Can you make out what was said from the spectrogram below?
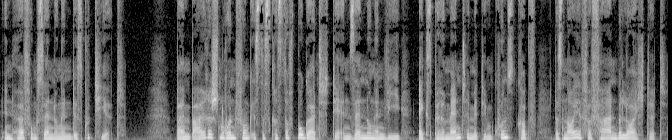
in Hörfunksendungen diskutiert. Beim Bayerischen Rundfunk ist es Christoph Buggert, der in Sendungen wie Experimente mit dem Kunstkopf das neue Verfahren beleuchtet.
